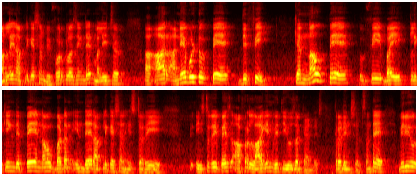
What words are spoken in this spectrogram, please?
online application before closing date మళ్ళీ ఇచ్చాడు. Are unable to pay the fee can now pay fee by clicking the pay now button in their application history history page after login with user candidates credentials అంటే మీరు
